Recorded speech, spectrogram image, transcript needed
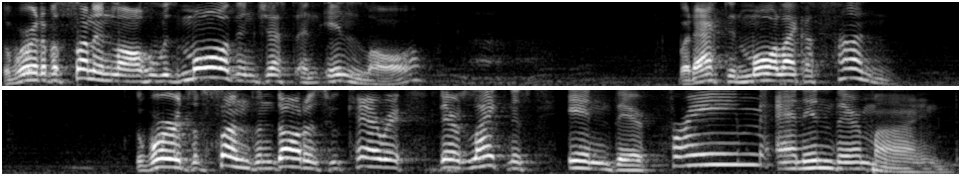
The word of a son in law who was more than just an in law, but acted more like a son the words of sons and daughters who carry their likeness in their frame and in their mind.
